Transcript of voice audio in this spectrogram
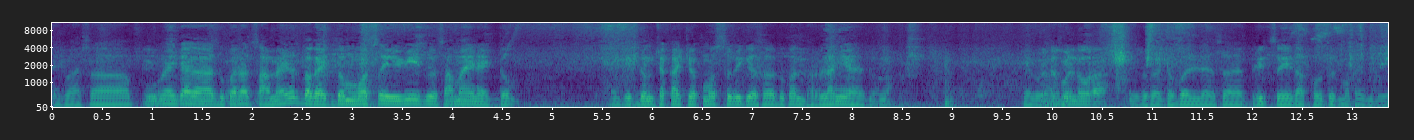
हे बघा असा पूर्ण याच्या दुकानात सामानच बघा एकदम मस्त हेवी सामान आहे एकदम. आणि एकदम चकाचक मस्तपैकी असं दुकान भरला नाही आहे अगदी. हे बघा डबल डोरा. हे बघा डबल असं फ्रीजचं हे दाखवतोच मग इकडे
